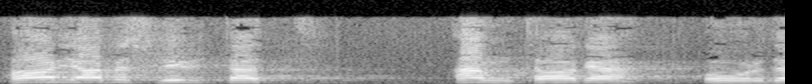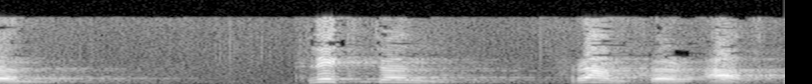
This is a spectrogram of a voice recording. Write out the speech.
har jag beslutat antaga orden plikten framför allt.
